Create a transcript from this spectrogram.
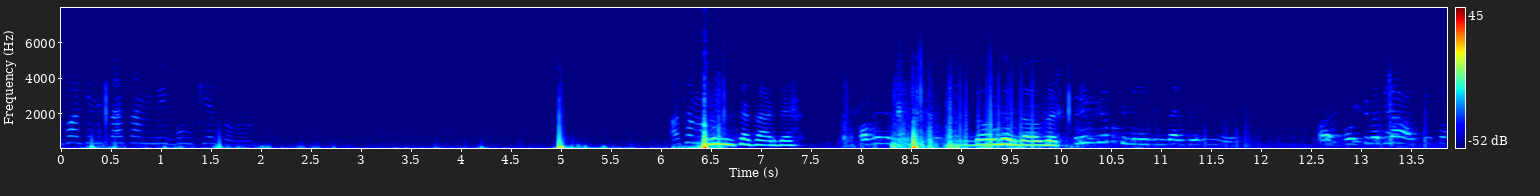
Yaparken istersen bir bul kes onu. Atamadım bu sefer de. Abi Doldur doldur. görünmüyor ki menzinden görünmüyor. Abi boşuna bile açlık var.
